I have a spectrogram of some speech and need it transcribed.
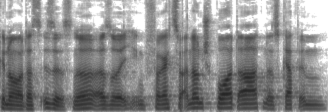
genau, das ist es. Ne? Also ich, im Vergleich zu anderen Sportarten, es gab im,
